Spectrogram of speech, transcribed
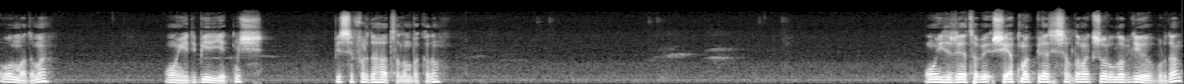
olmadı mı? 17 1.70 bir sıfır daha atalım bakalım. On liraya tabi şey yapmak biraz hesaplamak zor olabiliyor buradan.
